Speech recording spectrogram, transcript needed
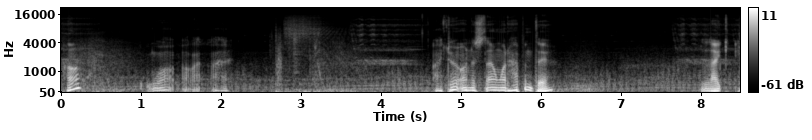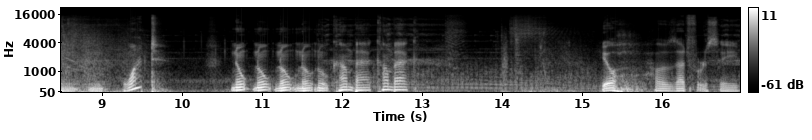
Huh? What? I, I... I don't understand what happened there. Like in, in... What? No, no, no, no, no. Come back, come back. Yo, how's that for a save?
